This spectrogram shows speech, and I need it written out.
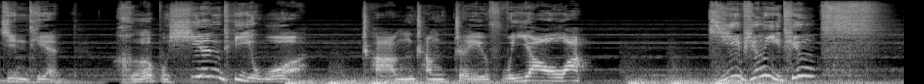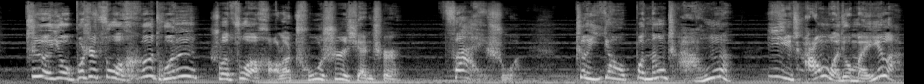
今天何不先替我尝尝这副药啊？吉平一听，这又不是做河豚，说做好了厨师先吃。再说，这药不能尝啊，一尝我就没了。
